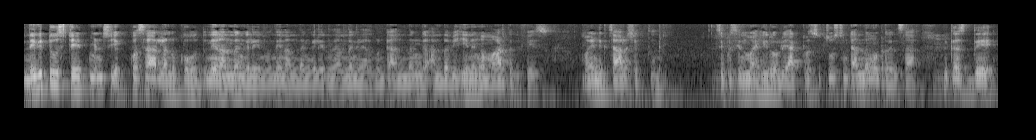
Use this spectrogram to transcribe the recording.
నెగిటివ్ స్టేట్మెంట్స్ ఎక్కువ సార్లు అనుకోవద్దు. నేను అందంగా లేను నేను అందంగా లేను నేను అందంగా లేను అనుకుంటే అందంగా అందవిహీనంగా మారుతుంది ఫేస్ మైండ్కి చాలా శక్తి ఉంది. ఇప్పుడు సినిమా హీరోలు యాక్టర్స్ చూస్తుంటే అందంగా ఉంటారు తెలుసా? Because they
